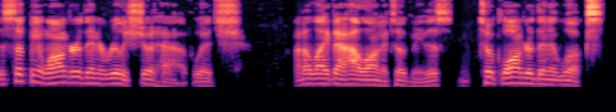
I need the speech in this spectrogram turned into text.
This took me longer than it really should have, which I don't like that how long it took me. This took longer than it looks.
